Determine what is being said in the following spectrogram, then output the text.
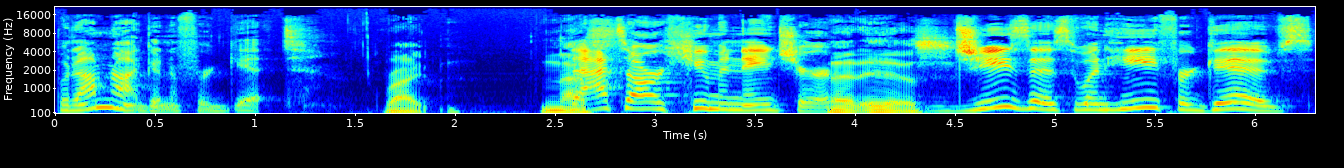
but I'm not going to forget. Right. And That's, our human nature. that is. Jesus, when he forgives,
